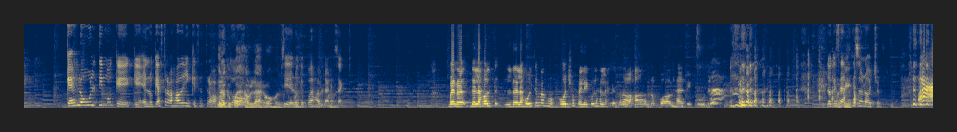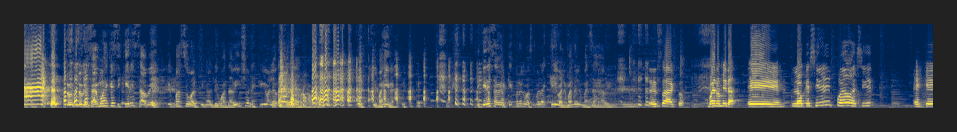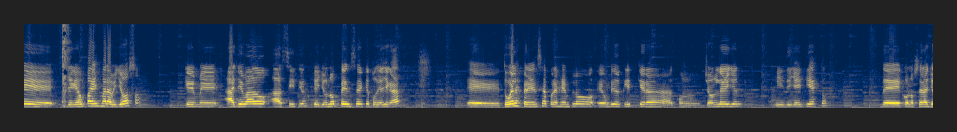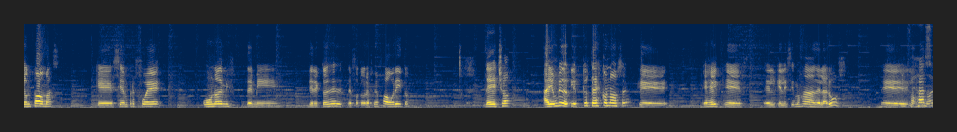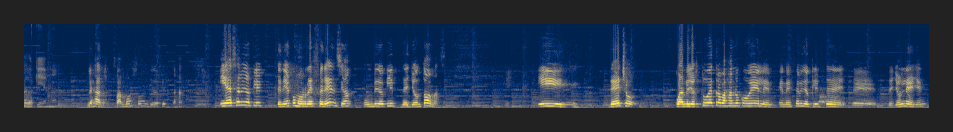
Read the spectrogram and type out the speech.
¿Qué es lo último que, que en lo que has trabajado y en qué estás De trabajando? lo que puedas ahora? hablar, ojo. Sí, de lo que puedas hablar, Ah. exacto. Bueno, de las, de las últimas ocho películas en las que he trabajado, no puedo hablar de ninguna. Lo que sabemos que son ocho. Lo, lo que sabemos es que si quieres saber qué pasó al final de WandaVision, escríbanle. No, no, broma, broma. ¿Se imaginan? Si quieres saber qué fue lo que pasó, fuera, escríbanle, mándenle un mensaje a Vivo. Exacto. Bueno, mira, eh, lo que sí puedo decir es que llegué a un país maravilloso que me ha llevado a sitios que yo no pensé que podía llegar. Eh, tuve la experiencia, por ejemplo, en un videoclip que era con John Legend y DJ Tiesto, de conocer a John Thomas, que siempre fue uno de mis, de mis directores de, de fotografía favoritos. De hecho, hay un videoclip que ustedes conocen, que es el, eh, el que le hicimos a De la Ruz. eh, El lejano, famoso era. aquí, ajá. Lejano, famoso el videoclip. ajá. Y ese videoclip tenía como referencia un videoclip de John Thomas. Y de hecho, cuando yo estuve trabajando con él en, en este videoclip de, de- de John Legend,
